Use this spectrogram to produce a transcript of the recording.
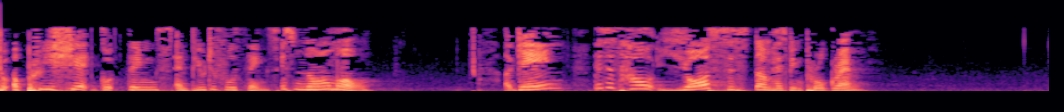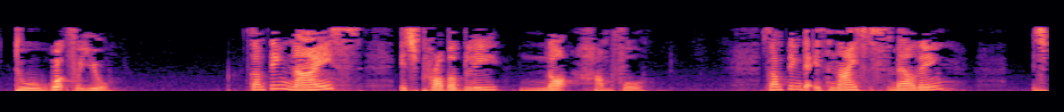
to appreciate good things and beautiful things. It's normal. Again, this is how your system has been programmed to work for you. Something nice is probably not harmful. Something that is nice smelling it's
